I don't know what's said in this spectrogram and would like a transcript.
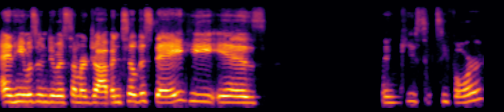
and he was going to do a summer job. Until this day, he is. I think he's 64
